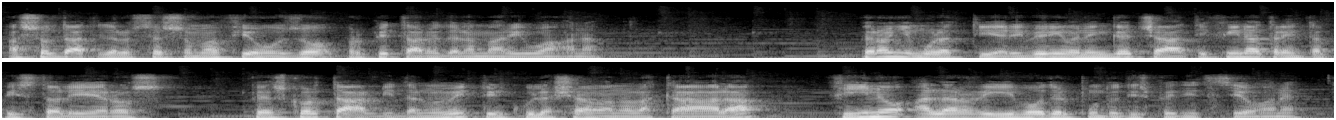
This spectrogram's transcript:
assoldati dallo stesso mafioso proprietario della marijuana. Per ogni mulattieri venivano ingaggiati fino a 30 pistoleros per scortarli dal momento in cui lasciavano la cala fino all'arrivo del punto di spedizione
